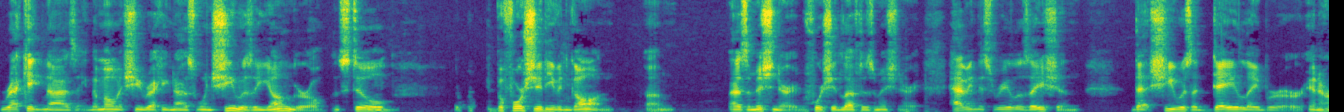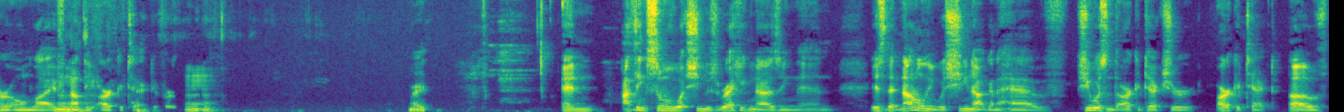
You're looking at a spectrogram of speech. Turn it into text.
recognizing the moment she recognized when she was a young girl and still mm. before she had even gone um, as a missionary, before she had left as a missionary, having this realization that she was a day laborer in her own life, mm. not the architect of her. Mm. Right. And I think some of what she was recognizing then is that not only was she not going to have, she wasn't the architecture architect of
